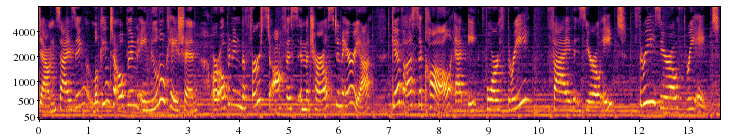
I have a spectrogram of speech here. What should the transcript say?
downsizing, looking to open a new location, or opening the first office in the Charleston area, give us a call at 843 508 3038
